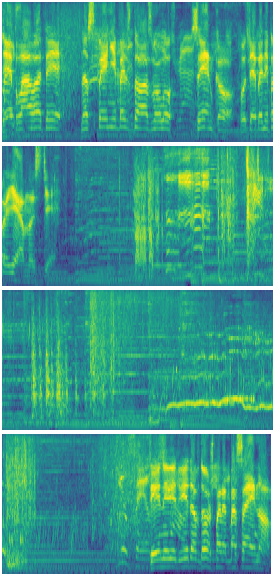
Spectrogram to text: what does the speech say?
Не плавати на спині без дозволу. Синку, у тебе неприємності. Ти не відвідав душ перед басейном.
